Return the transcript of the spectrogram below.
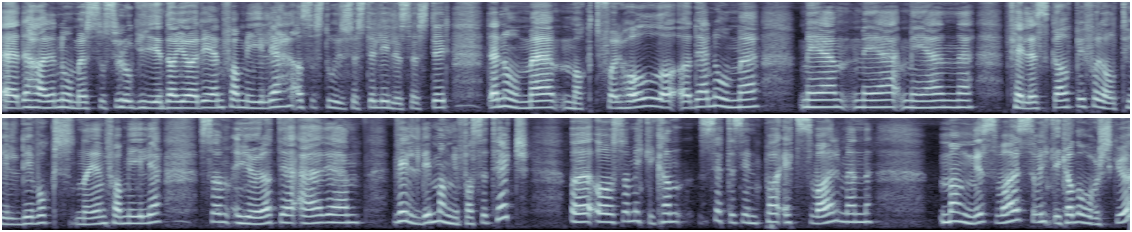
Det har noe med sosiologien å gjøre i en familie. Altså storesøster, lillesøster. Det er noe med maktforhold, og det er noe med, med, med, med en fellesskap i forhold til de voksne i en familie som gjør at det er eh, veldig mangefasettert, og, og som ikke kan settes inn på ett svar, men mange svar som vi ikke kan overskue.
